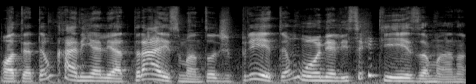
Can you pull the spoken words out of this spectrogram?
Ó, tem até um carinha ali atrás, mano, todo de preto. É um Oni ali, certeza, mano.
